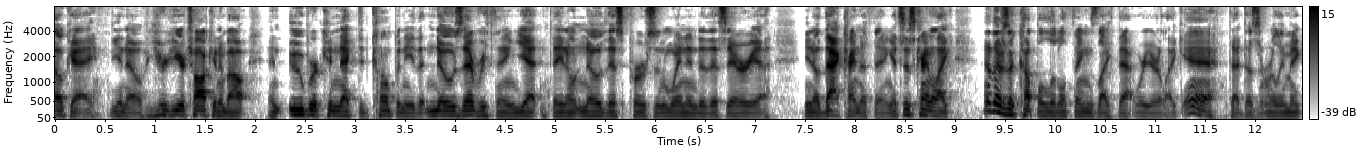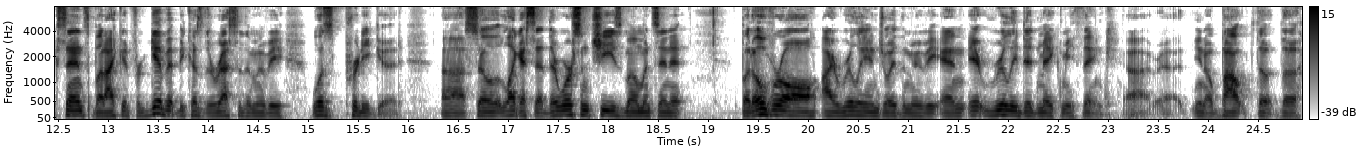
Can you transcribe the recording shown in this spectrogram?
okay, you know, you're you're talking about an Uber connected company that knows everything, yet they don't know this person went into this area, you know, that kind of thing. It's just kind of like there's a couple little things like that where you're like, eh, that doesn't really make sense, but I could forgive it because the rest of the movie was pretty good. Uh, so, like I said, there were some cheese moments in it. But overall, I really enjoyed the movie, and it really did make me think, uh, you know, about the the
